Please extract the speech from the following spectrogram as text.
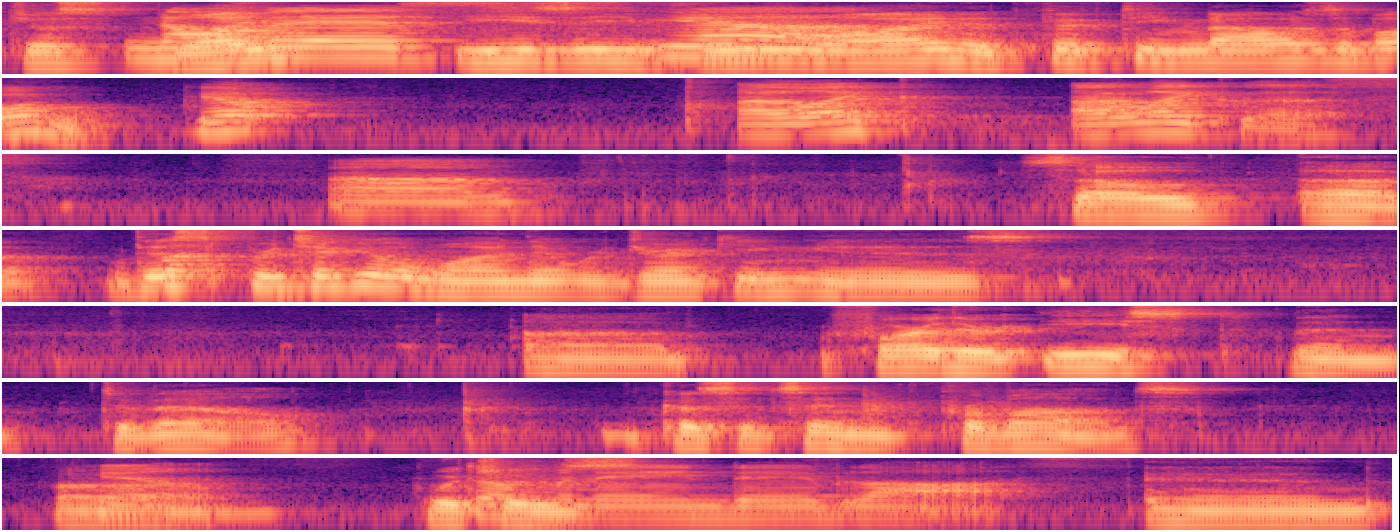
Just light, easy, free yeah. wine at fifteen dollars a bottle. Yep. I like I like this. Um, So uh, this What- particular wine that we're drinking is uh, farther east than Tavel because it's in Provence. Uh, yeah. Which is Domaine de Blas. and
